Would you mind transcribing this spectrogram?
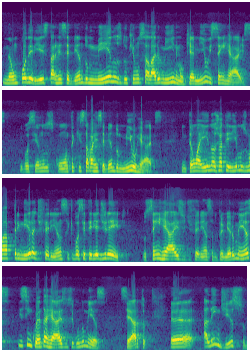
não poderia estar recebendo menos do que um salário mínimo, que é R$ 1.100. e você nos conta que estava recebendo mil reais. Então aí nós já teríamos uma primeira diferença que você teria direito. Os 100 reais de diferença do primeiro mês e 50 reais do segundo mês, certo? É, além disso,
